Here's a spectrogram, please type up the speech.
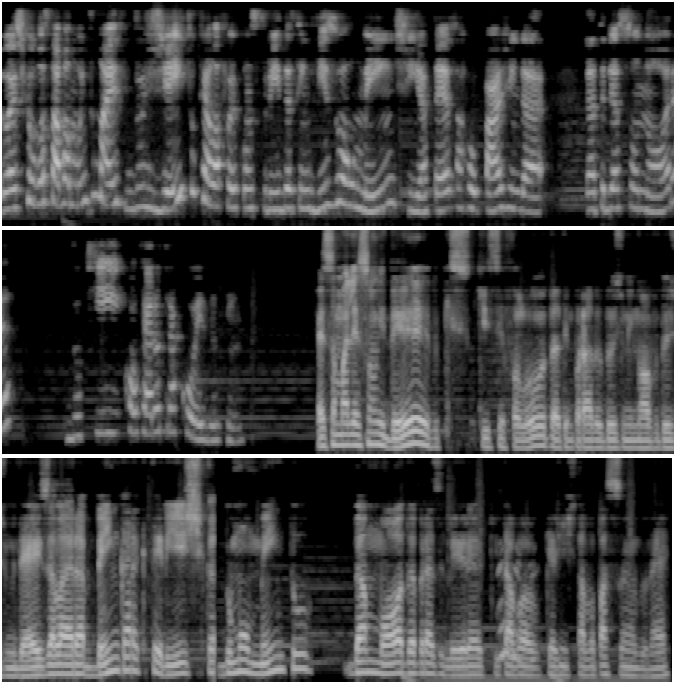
eu acho que eu gostava muito mais do jeito que ela foi construída, assim, visualmente, e até essa roupagem da, da trilha sonora, do que qualquer outra coisa, assim. Essa Malhação ID que, que você falou, da temporada 2009-2010, ela era bem característica do momento da moda brasileira que, tava, uhum. que a gente estava passando, né?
